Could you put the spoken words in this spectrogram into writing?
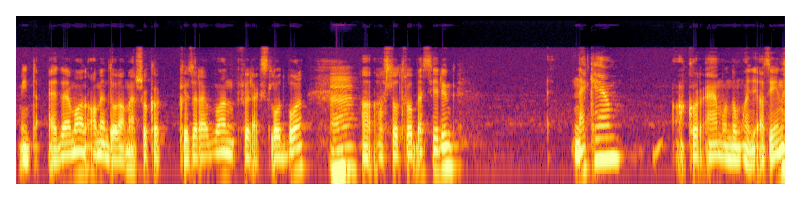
mint Edelman. Amendola már sokkal közelebb van, főleg slotból, uh-huh. ha, ha slotról beszélünk. Nekem, akkor elmondom, hogy az én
